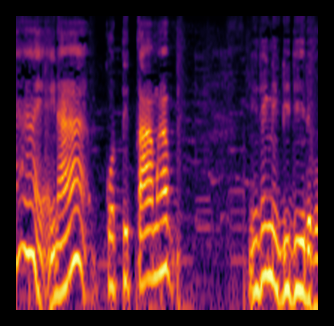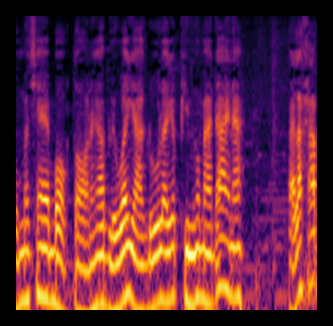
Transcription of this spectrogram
ง่ายๆไอ้นะ กดติดตามครับ มีเทคนิคดีๆ เดี๋ยวผมมาแชร์บอกต่อนะครับ หรือว่าอยากรู้อะไรก็พิมพ์เข้ามาได้นะ ไปแล้วครับ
